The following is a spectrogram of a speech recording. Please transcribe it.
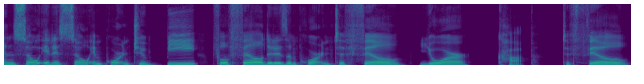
And so it is so important to be fulfilled. It is important to fill your cup, to fill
